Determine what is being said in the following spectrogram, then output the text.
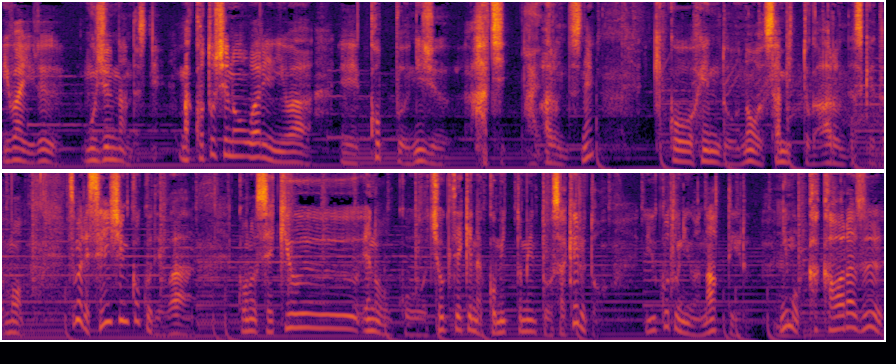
いわゆる矛盾なんですね。まあ、今年の終わりには、えー、COP28 あるんですね、はい、気候変動のサミットがあるんですけれどもつまり先進国ではこの石油へのこう長期的なコミットメントを避けるということにはなっている。にもかかわらず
